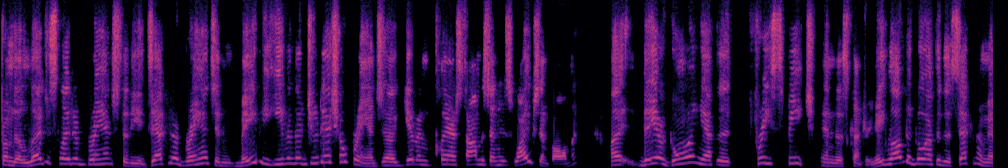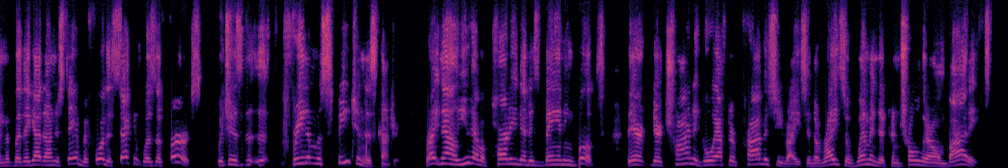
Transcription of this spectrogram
from the legislative branch to the executive branch and maybe even the judicial branch, uh, given Clarence Thomas and his wife's involvement. Uh, they are going after free speech in this country. They love to go after the Second Amendment, but they got to understand before the second was the first, which is the freedom of speech in this country. Right now, you have a party that is banning books. They're they're trying to go after privacy rights and the rights of women to control their own bodies.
